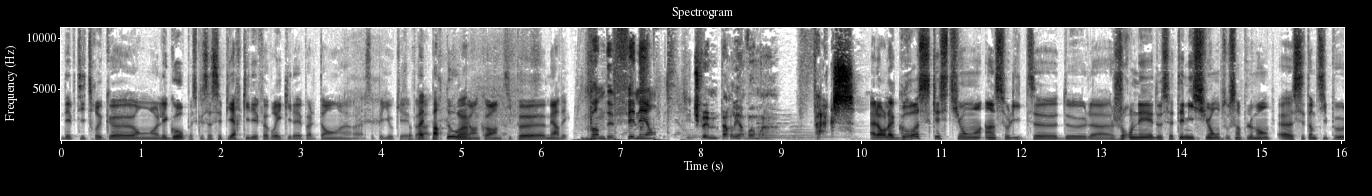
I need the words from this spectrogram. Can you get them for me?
des petits trucs euh, en Lego, parce que ça, c'est Pierre qui les fabrique, il n'avait pas le temps. euh, voilà, c'est Payot qui avait pas être partout, hein. qui a encore un petit peu euh, merdé. Bande de fainéants. Si tu veux me parler, envoie-moi un fax. Alors la grosse question insolite euh, de la journée de cette émission, tout simplement, euh, c'est un petit peu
